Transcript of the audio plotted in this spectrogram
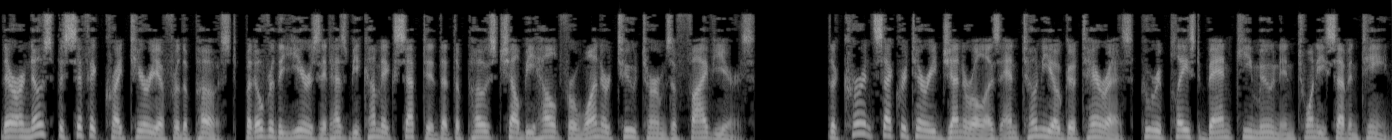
There are no specific criteria for the post, but over the years it has become accepted that the post shall be held for one or two terms of five years. The current Secretary-General is Antonio Guterres, who replaced Ban Ki-moon in 2017.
